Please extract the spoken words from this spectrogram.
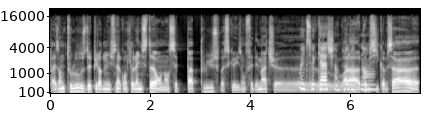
par exemple, Toulouse, depuis leur demi-finale contre le Leinster, on n'en sait pas plus parce qu'ils ont fait des matchs. euh, Oui, ils se cachent un peu voilà, maintenant. comme ci, comme ça. Euh,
